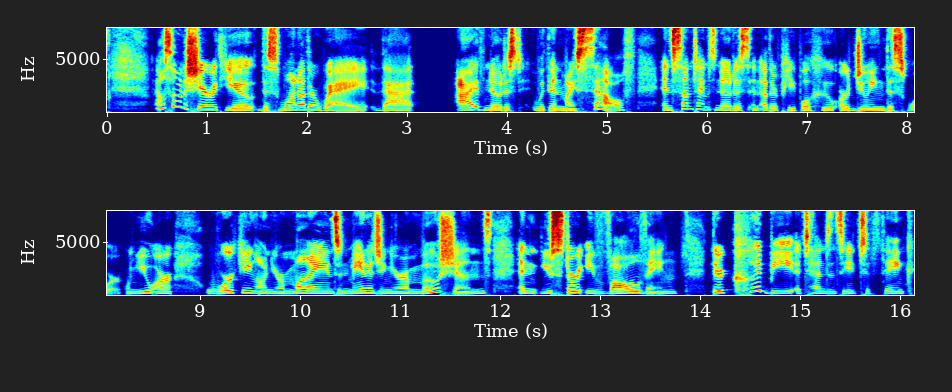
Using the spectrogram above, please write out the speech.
I also want to share with you this one other way that I've noticed within myself and sometimes notice in other people who are doing this work. When you are working on your minds and managing your emotions and you start evolving, there could be a tendency to think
